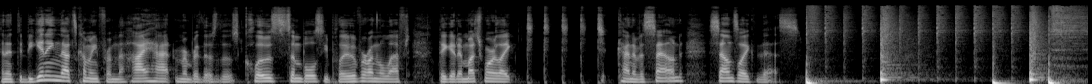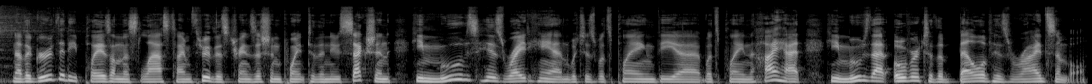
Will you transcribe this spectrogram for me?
And at the beginning, that's coming from the hi-hat. Remember those those closed cymbals you play over on the left. They get a much more like kind of a sound. Sounds like this. Now, the groove that he plays on this last time through this transition point to the new section, he moves his right hand, which is what's playing the uh, what's playing the hi hat. He moves that over to the bell of his ride cymbal,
